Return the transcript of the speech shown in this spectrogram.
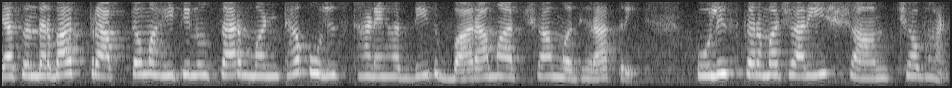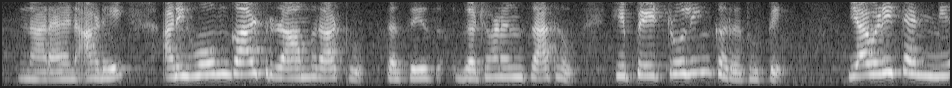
या संदर्भात प्राप्त माहितीनुसार मंठा पोलीस ठाणे हद्दीत बारा मार्चच्या मध्यरात्री पोलीस कर्मचारी श्याम चव्हाण नारायण आढे आणि होमगार्ड राम राठोड तसेच गजानन जाधव हे पेट्रोलिंग करत होते. यावेळी त्यांनी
